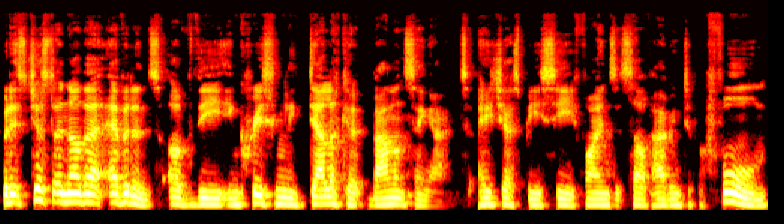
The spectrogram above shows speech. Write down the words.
But it's just another evidence of the increasingly delicate balancing act HSBC finds itself having to perform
